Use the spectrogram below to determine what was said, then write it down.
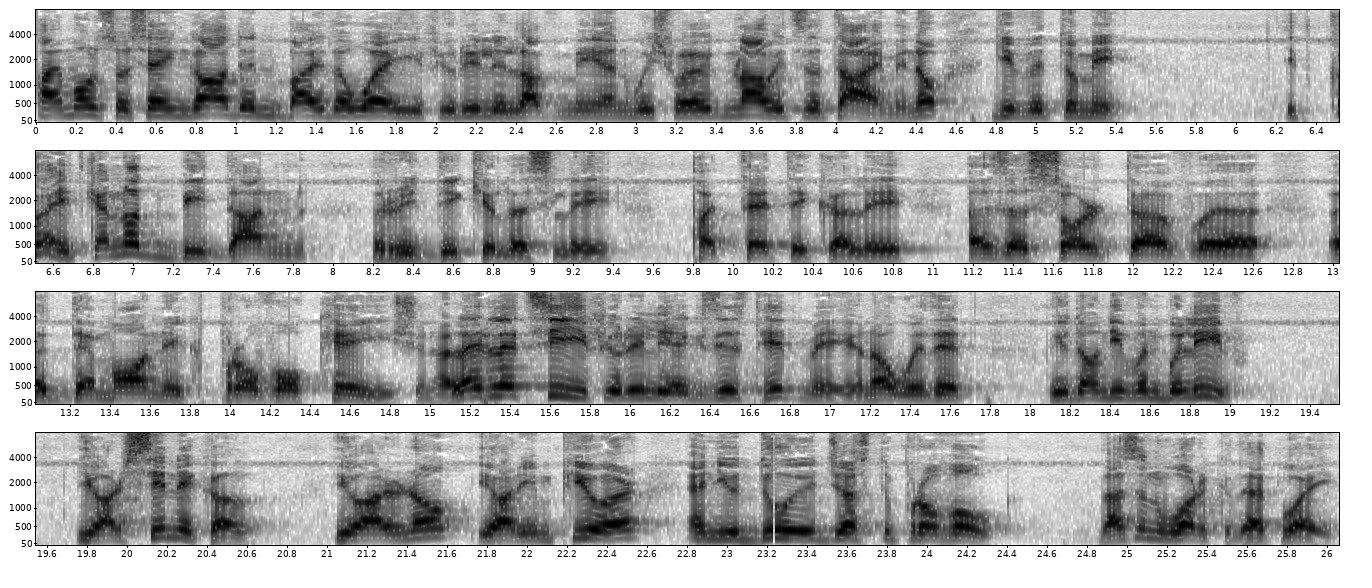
I'm also saying, God, and by the way, if you really love me and wish for it, now it's the time, you know, give it to me. It, it cannot be done ridiculously, pathetically, as a sort of uh, a demonic provocation. Let, let's see if you really exist, hit me, you know, with it. You don't even believe. You are cynical. You are no, you are impure, and you do it just to provoke. Doesn't work that way.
